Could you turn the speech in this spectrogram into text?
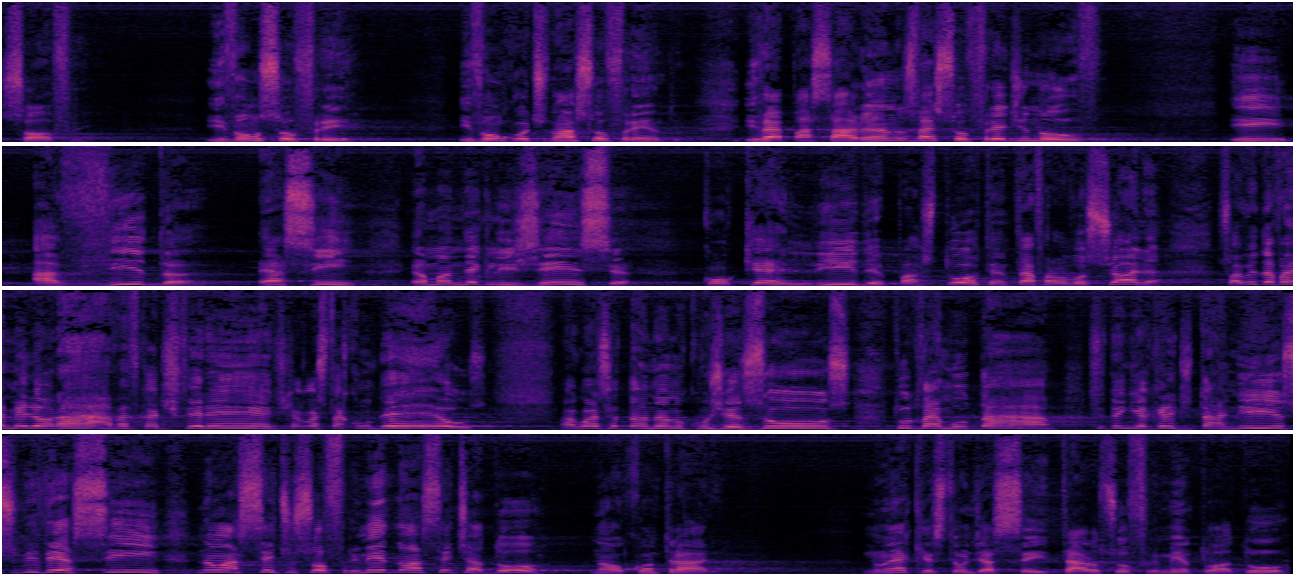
sofrem e vão sofrer, e vão continuar sofrendo, e vai passar anos, vai sofrer de novo. E a vida é assim, é uma negligência qualquer líder, pastor, tentar falar para você: olha, sua vida vai melhorar, vai ficar diferente, agora você está com Deus, agora você está andando com Jesus, tudo vai mudar, você tem que acreditar nisso, viver assim, não aceite o sofrimento, não aceite a dor. Não, ao contrário, não é questão de aceitar o sofrimento ou a dor,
